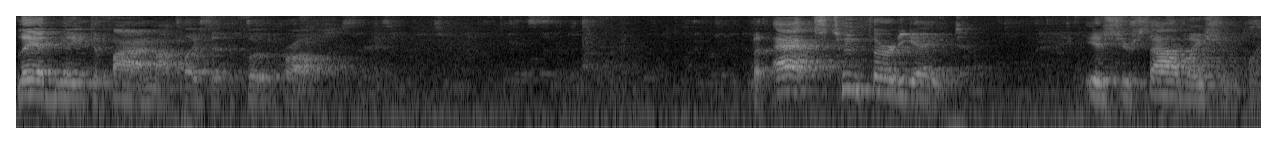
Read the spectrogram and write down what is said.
led me to find my place at the foot of the cross. But Acts 2.38 is your salvation plan.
